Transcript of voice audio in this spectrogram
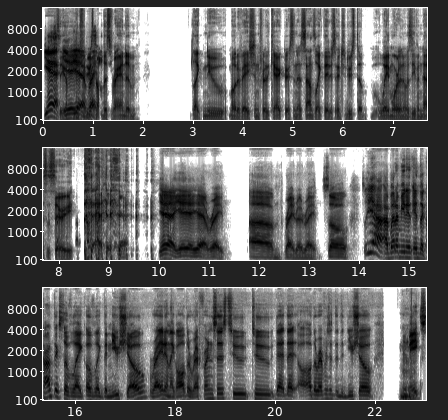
yeah So yeah yeah right all this random like new motivation for the characters, and it sounds like they just introduced a way more than it was even necessary. Yeah. Yeah, yeah, yeah, yeah. Right. Um, right, right, right. So, so yeah. But I mean, in, in the context of like of like the new show, right, and like all the references to to that that all the references that the new show Mhm. makes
